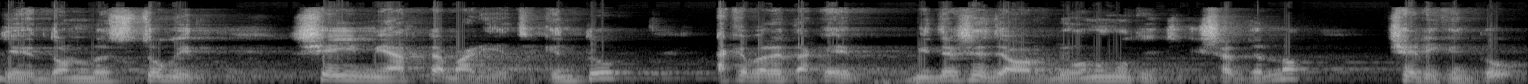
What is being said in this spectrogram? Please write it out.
যে- দণ্ড স্থগিত, সেই মেয়াদটা বাড়িয়েছে। কিন্তু একেবারে তাকে বিদেশে যাওয়ার যে অনুমতি চিকিৎসার জন্য, সেটি কিন্তু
